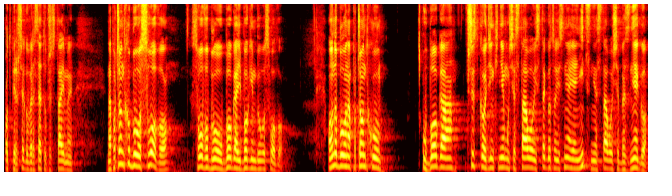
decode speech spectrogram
Od pierwszego wersetu przeczytajmy. Na początku było Słowo. Słowo było u Boga i Bogiem było Słowo. Ono było na początku u Boga, wszystko dzięki Niemu się stało i z tego, co istnieje, nic nie stało się bez Niego.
